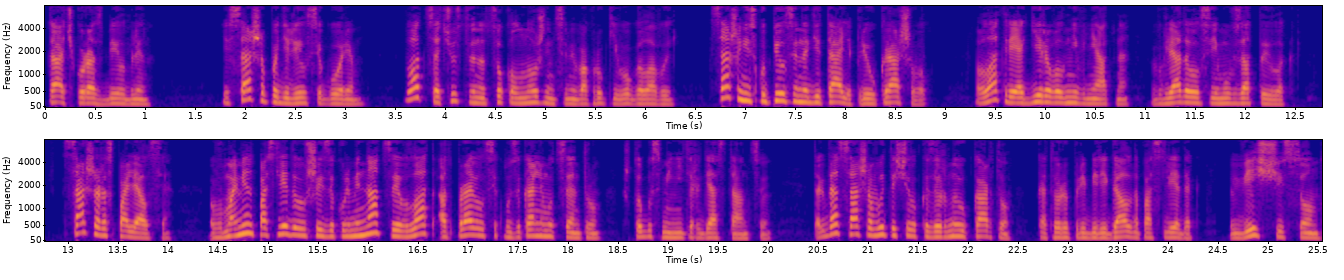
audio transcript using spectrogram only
тачку разбил, блин». И Саша поделился горем. Влад сочувственно цокал ножницами вокруг его головы. Саша не скупился на детали, приукрашивал. Влад реагировал невнятно, вглядывался ему в затылок. Саша распалялся. В момент последовавшей за кульминацией Влад отправился к музыкальному центру, чтобы сменить радиостанцию. Тогда Саша вытащил козырную карту, которую приберегал напоследок. Вещий сон.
